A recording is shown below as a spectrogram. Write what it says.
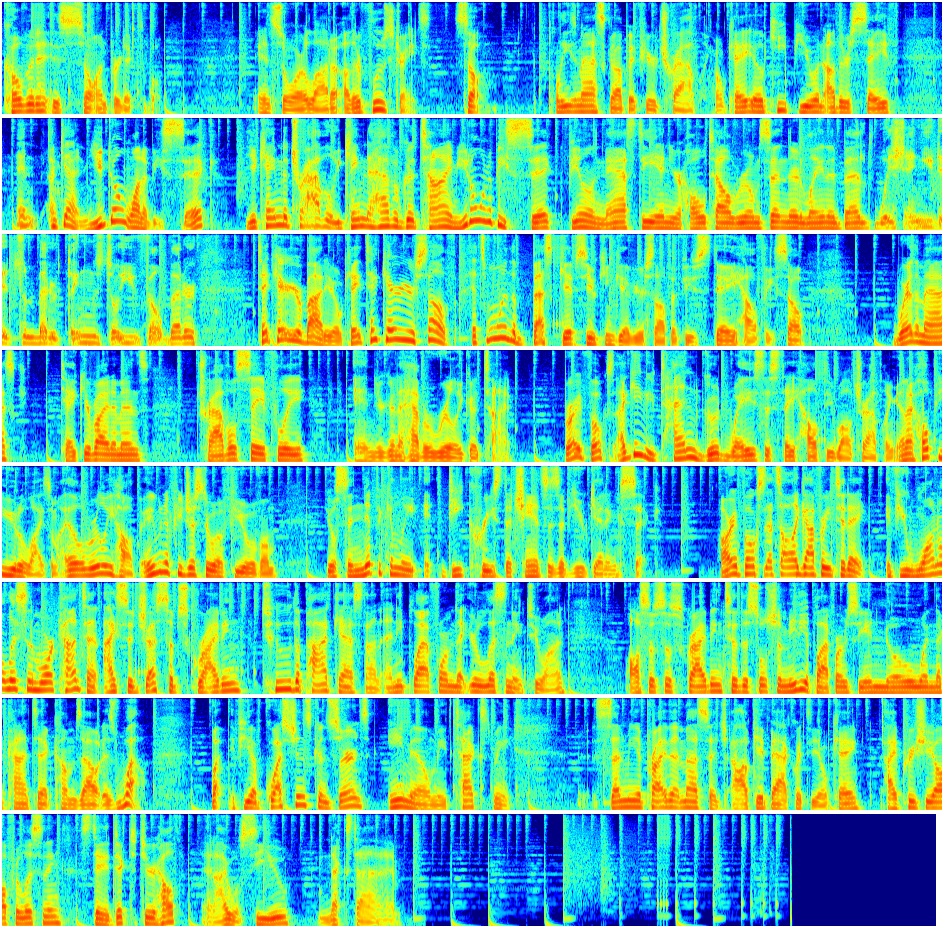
COVID is so unpredictable, and so are a lot of other flu strains. So please mask up if you're traveling, okay? It'll keep you and others safe. And again, you don't want to be sick. You came to travel, you came to have a good time. You don't want to be sick, feeling nasty in your hotel room, sitting there laying in bed, wishing you did some better things till you felt better. Take care of your body, okay? Take care of yourself. It's one of the best gifts you can give yourself if you stay healthy. So wear the mask, take your vitamins, travel safely, and you're going to have a really good time. All right, folks, I gave you 10 good ways to stay healthy while traveling, and I hope you utilize them. It'll really help. Even if you just do a few of them, you'll significantly eh, decrease the chances of you getting sick. All right, folks, that's all I got for you today. If you want to listen to more content, I suggest subscribing to the podcast on any platform that you're listening to on. Also, subscribing to the social media platforms so you know when the content comes out as well. But if you have questions, concerns, email me, text me, send me a private message. I'll get back with you, okay? I appreciate you all for listening. Stay addicted to your health, and I will see you next time.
